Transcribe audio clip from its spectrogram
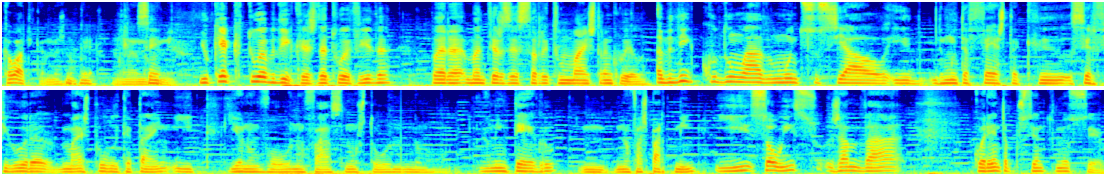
caótica, mas não uhum. quero, não é Sim. E o que é que tu abdicas da tua vida para manteres esse ritmo mais tranquilo? Abdico de um lado muito social e de muita festa que ser figura mais pública tem e que eu não vou, não faço, não estou, não, não me integro, não faz parte de mim e só isso já me dá 40% do meu sossego.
